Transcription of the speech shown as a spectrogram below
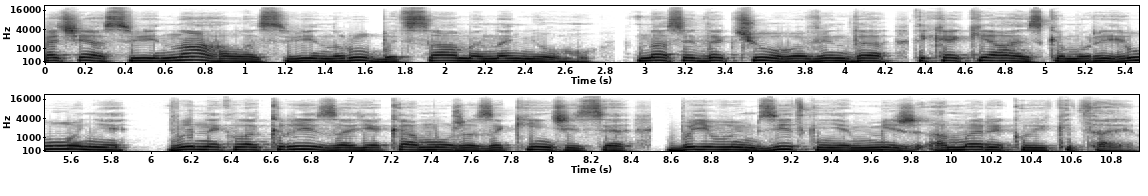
Хоча свій наголос він робить саме на ньому, внаслідок чого він до Тихоокеанському регіоні виникла криза, яка може закінчитися бойовим зіткненням між Америкою і Китаєм.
